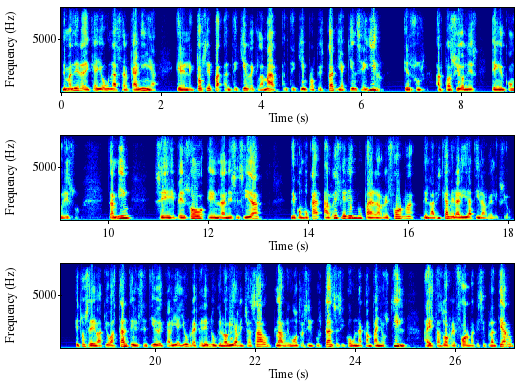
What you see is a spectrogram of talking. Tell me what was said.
de manera de que haya una cercanía, el elector sepa ante quién reclamar, ante quién protestar y a quién seguir en sus actuaciones en el Congreso. También se pensó en la necesidad de convocar a referéndum para la reforma de la bicameralidad y la reelección. Esto se debatió bastante en el sentido de que había ya un referéndum que lo había rechazado, claro, en otras circunstancias y con una campaña hostil a estas dos reformas que se plantearon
